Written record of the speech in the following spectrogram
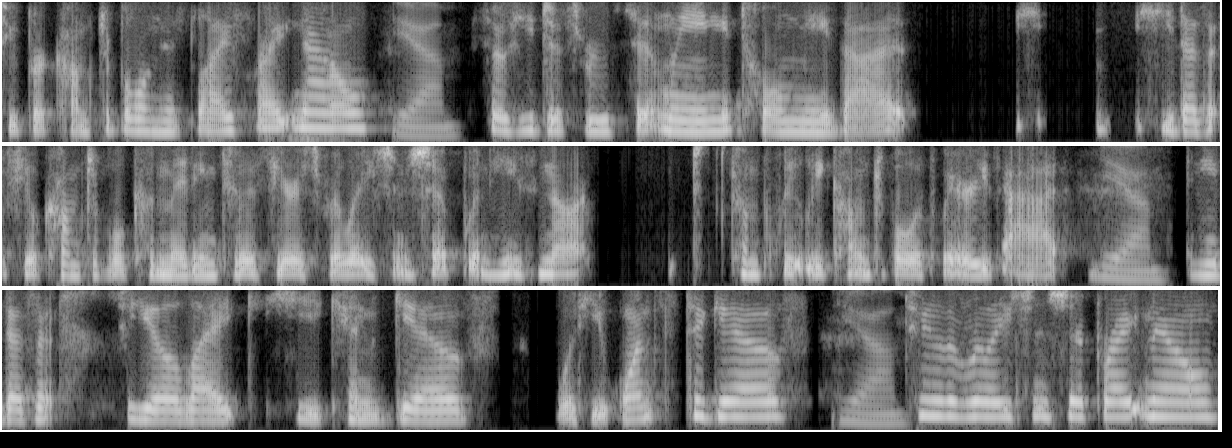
super comfortable in his life right now yeah. so he just recently told me that he, he doesn't feel comfortable committing to a serious relationship when he's not completely comfortable with where he's at Yeah. and he doesn't feel like he can give what he wants to give Yeah. to the relationship right now.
